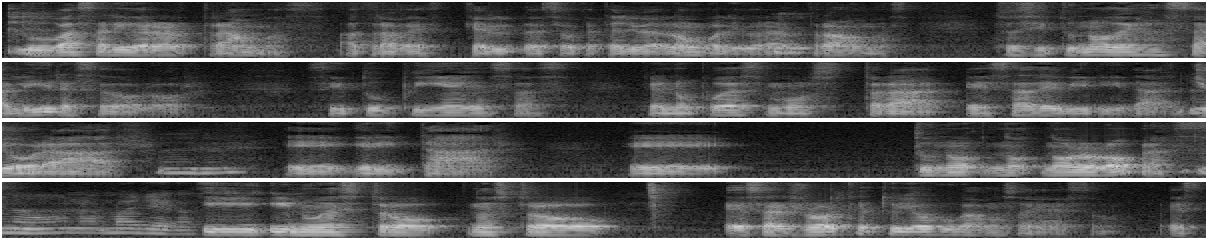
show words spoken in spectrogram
tú vas a liberar traumas a través, que eso que te ayuda el hongo a liberar traumas. Entonces, si tú no dejas salir ese dolor, si tú piensas que no puedes mostrar esa debilidad, llorar, eh, gritar, eh, tú no, no, no, lo logras. No, no, no llegas. Y, y nuestro, nuestro, es el rol que tú y yo jugamos en eso, es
